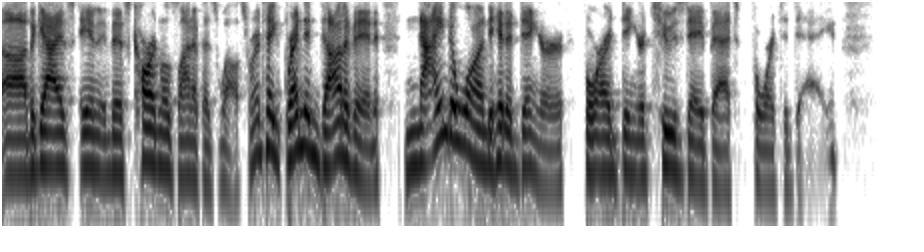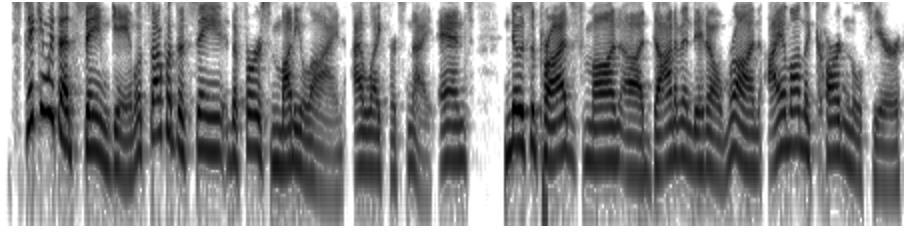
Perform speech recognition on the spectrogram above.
uh, the guys in this Cardinals lineup as well. So we're going to take Brendan Donovan nine to one to hit a dinger for our Dinger Tuesday bet for today. Sticking with that same game, let's talk about the same the first money line I like for tonight. And no surprise if I'm on uh, Donovan to hit home run, I am on the Cardinals here.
